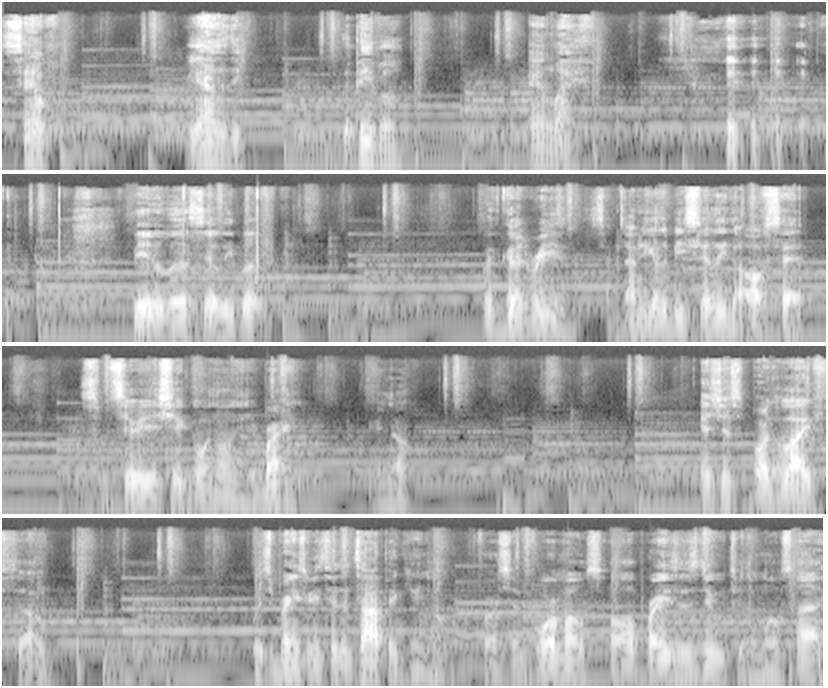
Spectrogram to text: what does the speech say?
self, reality, the people, and life. Being a little silly, but with good reason. Sometimes you got to be silly to offset some serious shit going on in your brain. You know, it's just a part of life. So, which brings me to the topic. You know, first and foremost, all praises due to the Most High,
